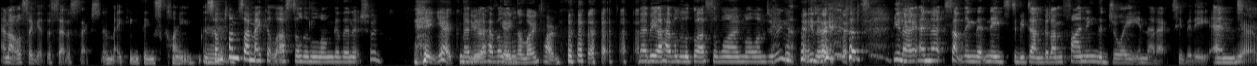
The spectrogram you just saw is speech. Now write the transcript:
and I also get the satisfaction of making things clean. And mm. sometimes I make it last a little longer than it should. yeah, because maybe I have a getting little, alone time. maybe I have a little glass of wine while I'm doing that. You know, that's you know, and that's something that needs to be done. But I'm finding the joy in that activity, and yeah.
